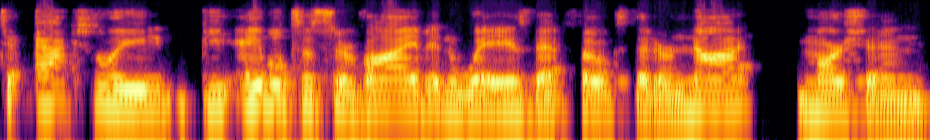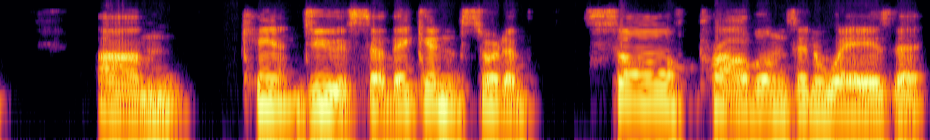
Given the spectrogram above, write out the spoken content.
to actually be able to survive in ways that folks that are not Martian um, can't do. So they can sort of solve problems in ways that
